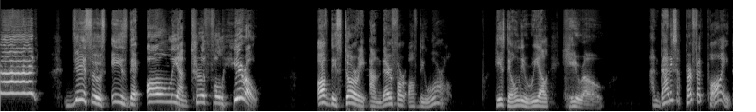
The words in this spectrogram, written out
man, Jesus is the only and truthful hero of the story and therefore of the world. He's the only real hero. And that is a perfect point.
